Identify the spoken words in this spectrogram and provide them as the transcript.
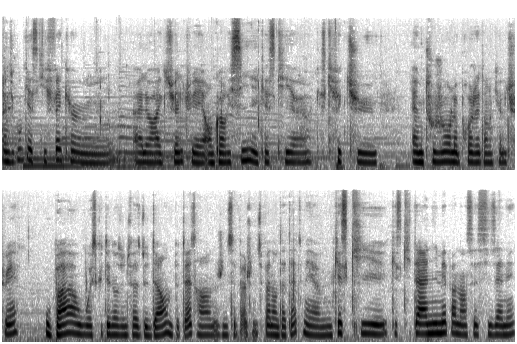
Et du coup, qu'est-ce qui fait que, à l'heure actuelle, tu es encore ici et qu'est-ce qui, euh, qu'est-ce qui fait que tu aimes toujours le projet dans lequel tu es ou pas ou est-ce que tu es dans une phase de down peut-être hein, je ne sais pas je ne suis pas dans ta tête mais euh, qu'est-ce qui qu'est-ce qui t'a animé pendant ces six années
